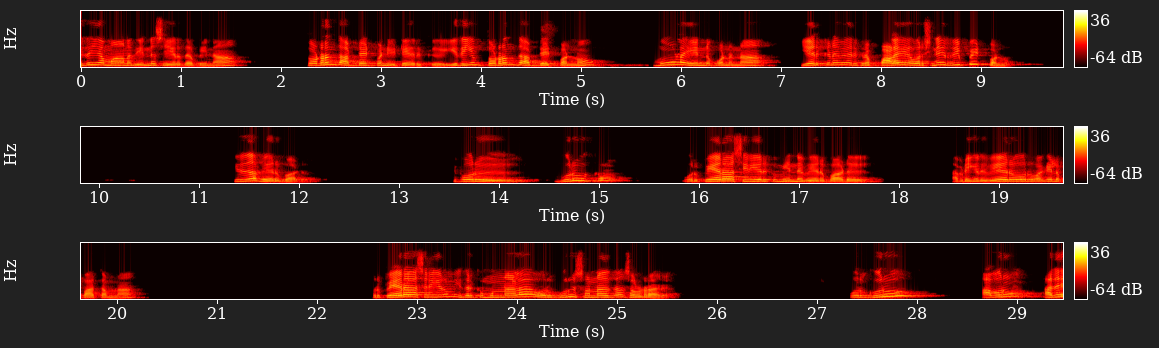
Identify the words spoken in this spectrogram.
இதயமானது என்ன செய்கிறது அப்படின்னா தொடர்ந்து அப்டேட் பண்ணிகிட்டே இருக்குது இதையும் தொடர்ந்து அப்டேட் பண்ணும். மூளை என்ன பண்ணுன்னா ஏற்கனவே இருக்கிற பழைய வருஷனே ரிப்பீட் பண்ணும். இதுதான் வேறுபாடு. இப்போ ஒரு குருவுக்கும் ஒரு பேராசிரியருக்கும் என்ன வேறுபாடு? அப்படிங்கிறது வேறு ஒரு வகையில் பார்த்தோம்னா ஒரு பேராசிரியரும் இதற்கு முன்னால ஒரு குரு சொன்னது தான் சொல்றாரு. ஒரு குரு அவரும் அதே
